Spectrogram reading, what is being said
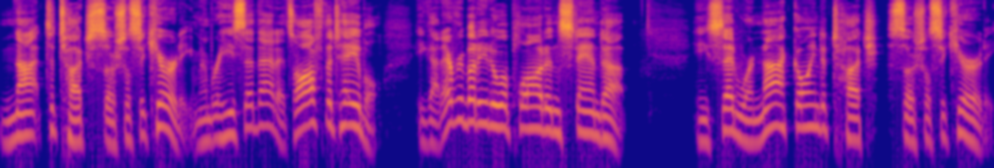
not to touch Social Security. Remember, he said that? It's off the table. He got everybody to applaud and stand up. He said, We're not going to touch Social Security.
